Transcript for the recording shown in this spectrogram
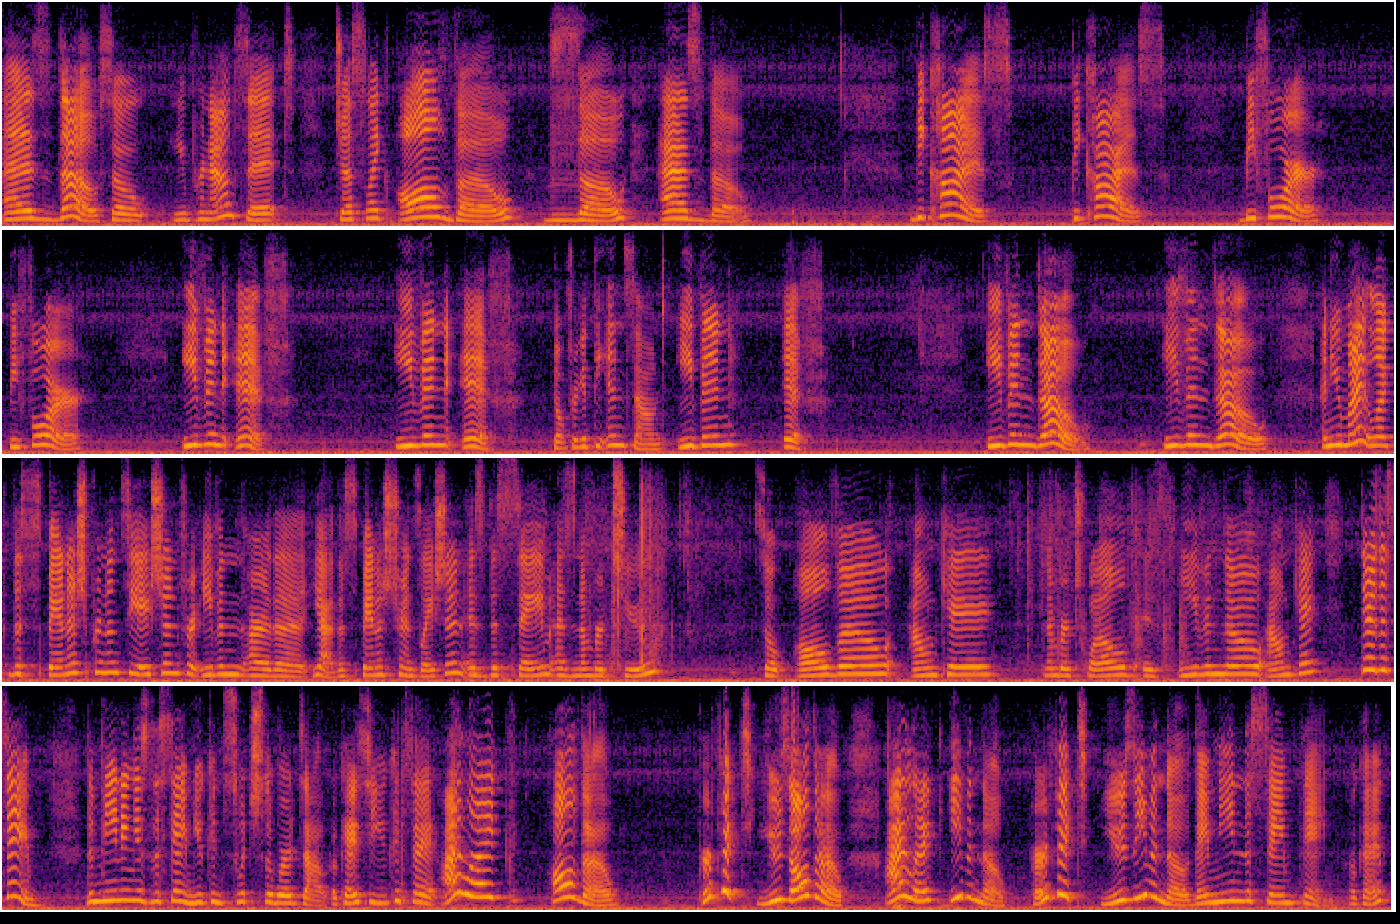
as though so you pronounce it just like although though as though. Because because before before even if even if Don't forget the N sound. Even if. Even though. Even though. And you might look the Spanish pronunciation for even or the yeah, the Spanish translation is the same as number 2. So although aunque number 12 is even though aunque they're the same. The meaning is the same. You can switch the words out, okay? So you could say I like although. Perfect. Use although. I like even though. Perfect. Use even though. They mean the same thing, okay?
